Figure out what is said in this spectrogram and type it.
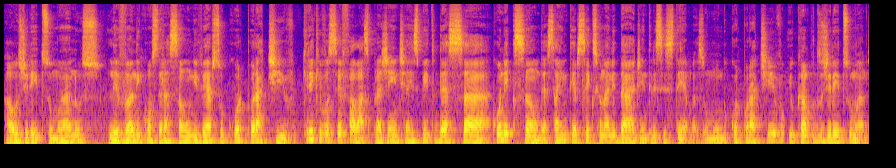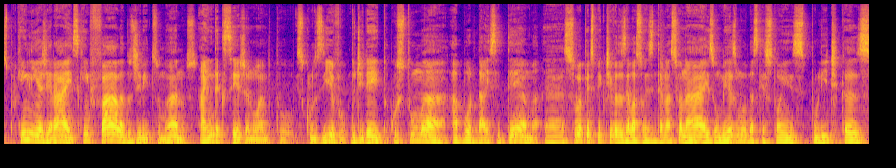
aos direitos humanos, levando em consideração o universo corporativo. Queria que você falasse para a gente a respeito dessa conexão, dessa interseccionalidade entre esses temas, o mundo corporativo e o campo dos direitos humanos. Porque, em linhas gerais, quem fala dos direitos humanos, ainda que seja no âmbito exclusivo do direito, costuma abordar esse tema é, sob a perspectiva das relações internacionais ou mesmo das questões políticas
